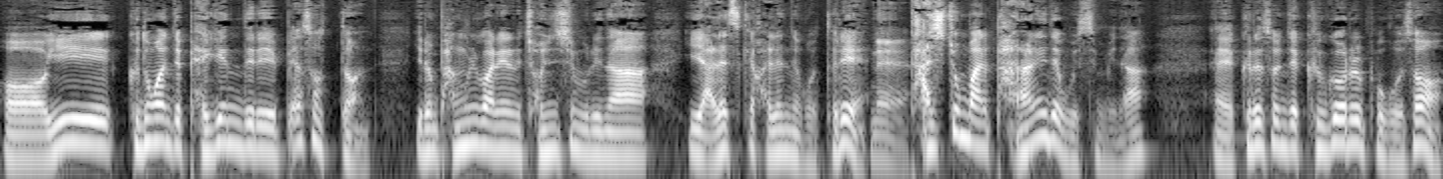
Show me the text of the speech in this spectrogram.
어 이 그동안 이제 백인들이 뺏었던 이런 박물관에 있는 전시물이나 이 알래스카 관련된 것들이 네. 다시 좀 많이 반환이 되고 있습니다. 예, 그래서 이제 그거를 보고서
